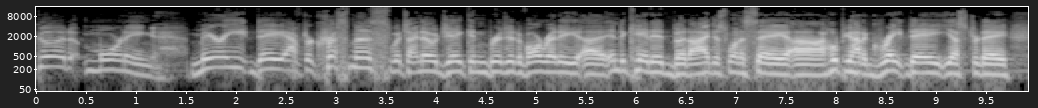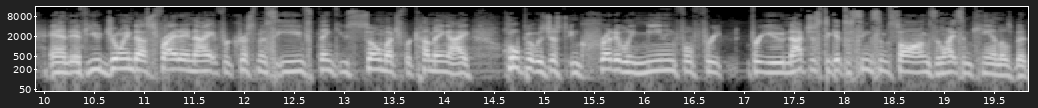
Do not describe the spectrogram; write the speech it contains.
Good morning. Merry day after Christmas, which I know Jake and Bridget have already uh, indicated, but I just want to say uh, I hope you had a great day yesterday. And if you joined us Friday night for Christmas Eve, thank you so much for coming. I hope it was just incredibly meaningful for, for you, not just to get to sing some songs and light some candles, but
